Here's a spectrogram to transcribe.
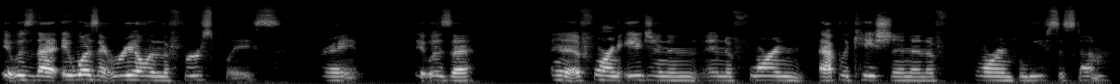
It was that it wasn't real in the first place right? It was a a foreign agent and, and a foreign application and a foreign belief system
